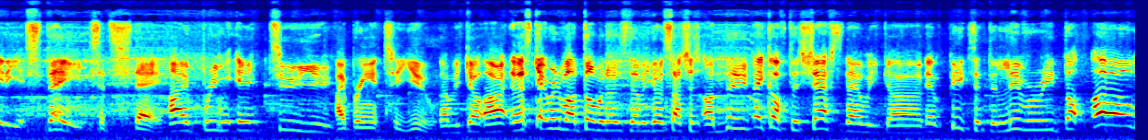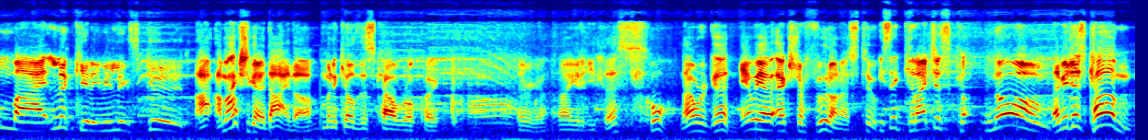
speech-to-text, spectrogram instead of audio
idiot. Stay. He said, "Stay." I bring it to you. I bring it to you. There we go. All right, let's get rid of our dominoes. There we go, such as undo. Take off the chefs. There we go. Then pizza delivery. Oh my! Look at him. He looks good. I- I'm actually gonna die though. I'm gonna kill this cow real quick. There we go. Now I gotta eat this. Cool. Now we're good. And we have extra food on us too. He said, "Can I just co- no? Let me just come.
